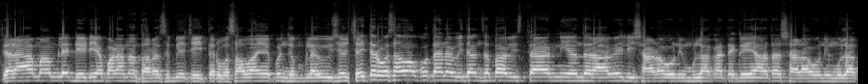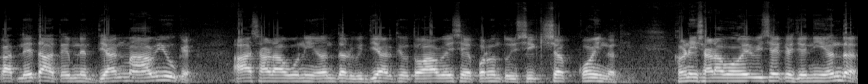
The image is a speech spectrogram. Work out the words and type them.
ત્યારે આ મામલે ડેડિયાપાડાના ધારાસભ્ય ચૈતર વસાવાએ પણ ઝંપલાવ્યું છે. ચૈતર વસાવા પોતાના વિધાનસભા વિસ્તારની અંદર આવેલી શાળાઓની મુલાકાતે ગયા હતા. શાળાઓની મુલાકાત લેતા તેમને ધ્યાનમાં આવ્યું કે આ શાળાઓની અંદર વિદ્યાર્થીઓ તો આવે છે, પરંતુ શિક્ષક કોઈ નથી. ઘણી શાળાઓ એવી છે કે જેની અંદર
